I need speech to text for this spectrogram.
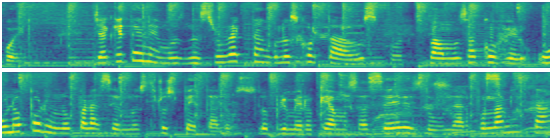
Bueno, ya que tenemos nuestros rectángulos cortados, vamos a coger uno por uno para hacer nuestros pétalos. Lo primero que vamos a hacer es doblar por la mitad.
